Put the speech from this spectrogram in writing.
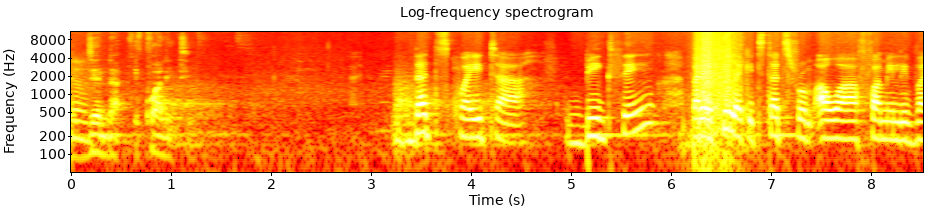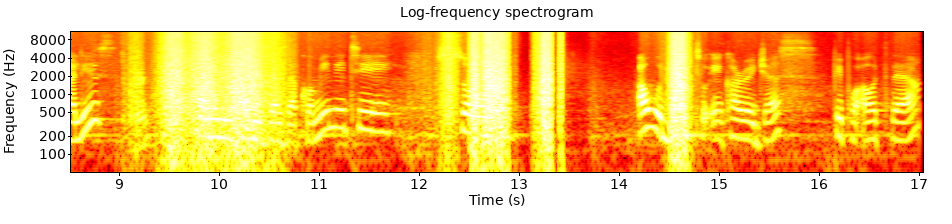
the mm. gender equality? that's quite a big thing, but I feel like it starts from our family values, Okay. family values as a community. So I would like to encourage us, people out there,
